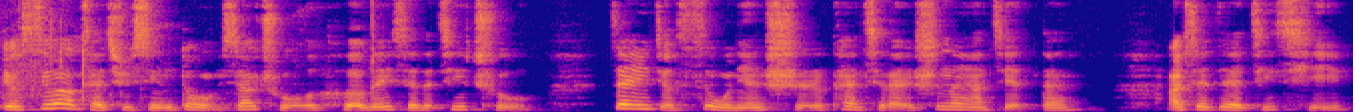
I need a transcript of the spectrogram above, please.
有希望采取行动消除核威胁的基础，在一九四五年时看起来是那样简单，而现在极其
